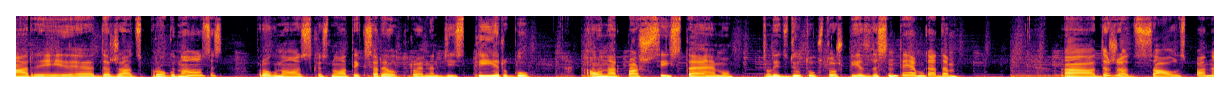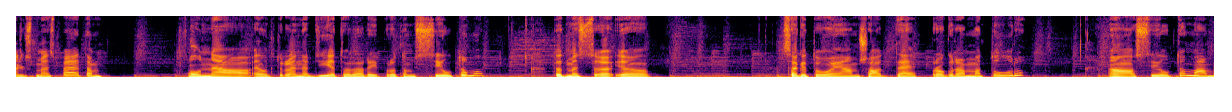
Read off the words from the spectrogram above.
arī dažādas prognozes, prognozes, kas notiks ar elektroenerģijas tirgu un ar pašu sistēmu līdz 2050. gadam. Dažādus saules paneļus mēs pētām, un elektroenerģija ietver arī, protams, siltumu. Tad mēs sagatavojām šādu programmatūru siltumam,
